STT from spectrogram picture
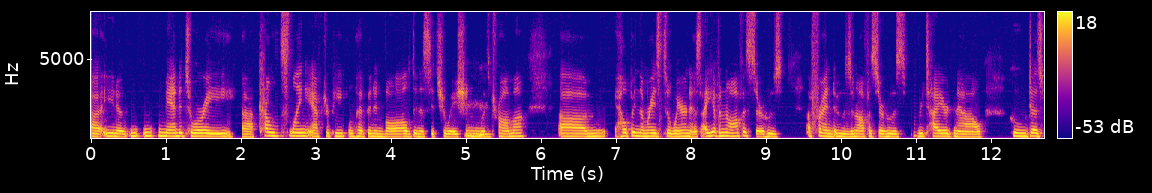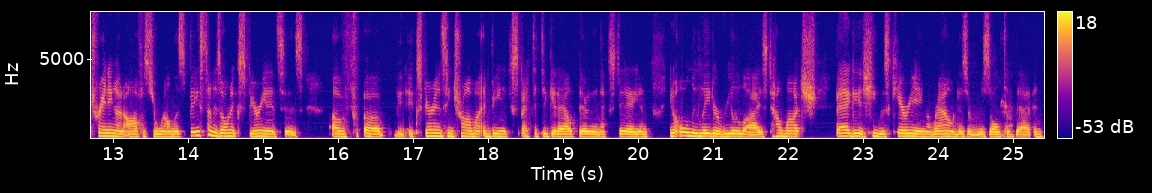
uh, you know, m- mandatory uh, counseling after people have been involved in a situation with trauma, um, helping them raise awareness. I have an officer who's a friend who's an officer who's retired now, who does training on officer wellness based on his own experiences of uh, experiencing trauma and being expected to get out there the next day, and you know, only later realized how much baggage he was carrying around as a result of that, and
